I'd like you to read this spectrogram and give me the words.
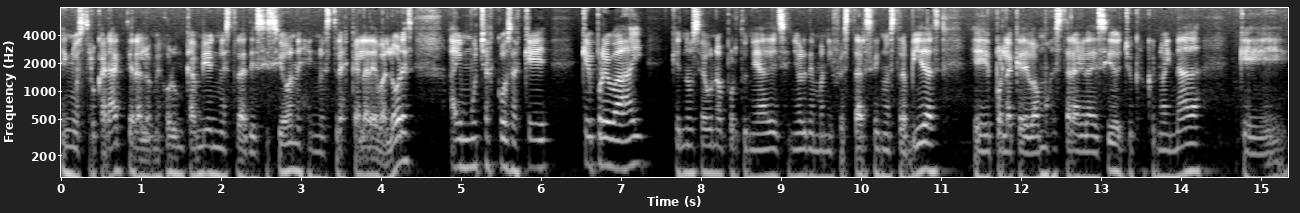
en nuestro carácter, a lo mejor un cambio en nuestras decisiones, en nuestra escala de valores. Hay muchas cosas que, ¿qué prueba hay? que no sea una oportunidad del Señor de manifestarse en nuestras vidas, eh, por la que debamos estar agradecidos. Yo creo que no hay nada que,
